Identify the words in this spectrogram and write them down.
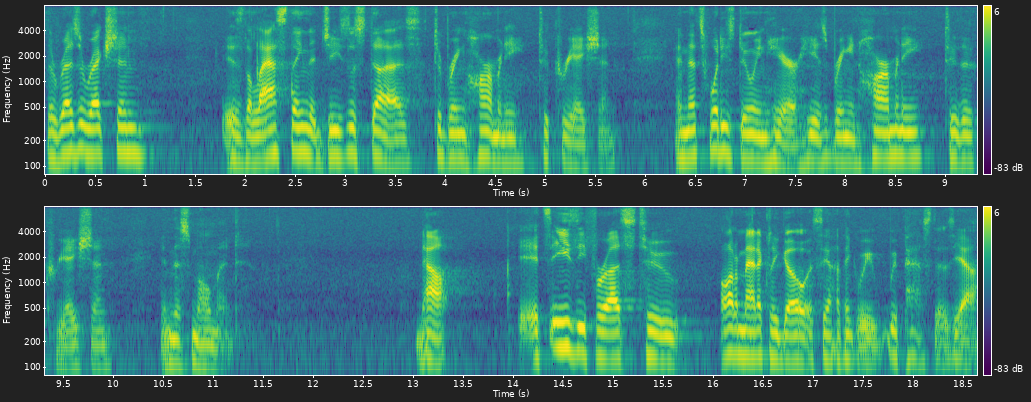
The resurrection is the last thing that Jesus does to bring harmony to creation. And that's what he's doing here. He is bringing harmony to the creation in this moment. Now, it's easy for us to automatically go, see, I think we, we passed this, yeah.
